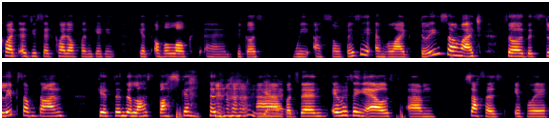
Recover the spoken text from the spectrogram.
Quite as you said quite often getting get overlooked and because we are so busy and we like doing so much so the sleep sometimes gets in the last basket. Uh, but then everything else um, suffers if we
